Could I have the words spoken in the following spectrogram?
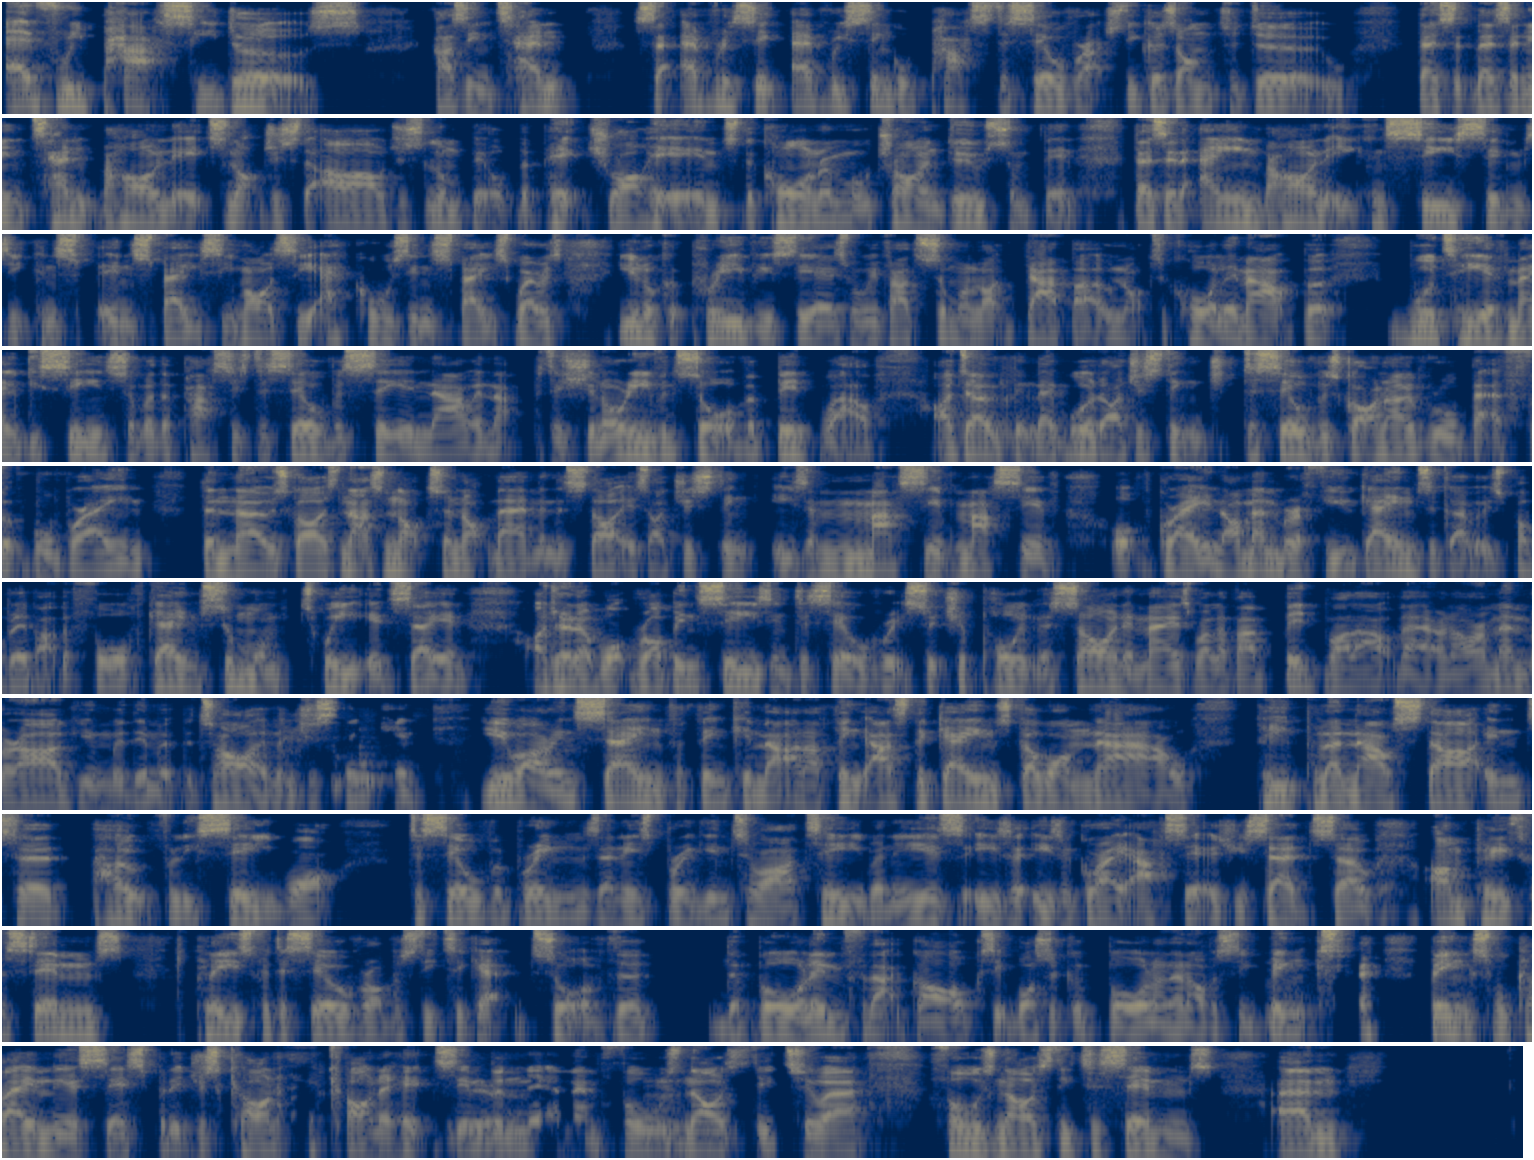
every pass he does has intent. So every every single pass Dasilva actually goes on to do, there's there's an intent behind it. It's not just that oh I'll just lump it up the pitch or I'll hit it into the corner and we'll try and do something. There's an aim behind it. He can see Simms, he can in space. He might see Eccles in space. Whereas you look at previous years where we've had someone like Dabo, not to call him out, but would he have maybe seen some of the passes Dasilva's seeing now in that position, or even sort of a Bidwell? I don't think they would. I just think Dasilva's got an overall better football brain than those those guys, and that's not to knock them in the slightest. I just think he's a massive, massive upgrade. And I remember a few games ago, it was probably about the fourth game, someone tweeted saying, I don't know what Robin sees into Silver. It's such a pointless sign and may as well have had Bidwell out there. And I remember arguing with him at the time and just thinking, you are insane for thinking that. And I think as the games go on now, people are now starting to hopefully see what Dasilva brings and is bringing to our team, and he is he's a, he's a great asset as you said. So I'm pleased for Simms, pleased for Dasilva, obviously to get sort of the the ball in for that goal because it was a good ball, and then obviously mm. Binks Binks will claim the assist, but it just kind of kind of hits him, yeah. doesn't it? And then falls mm. nicely to uh falls nicely to Simms. Um,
